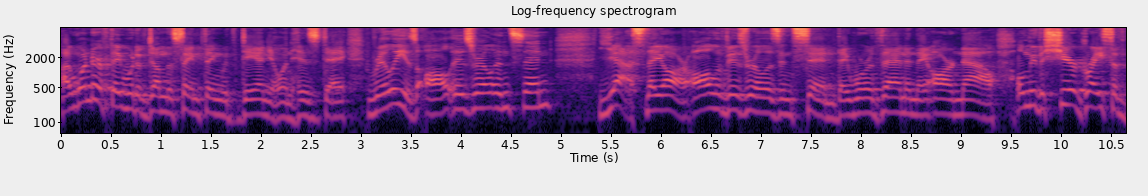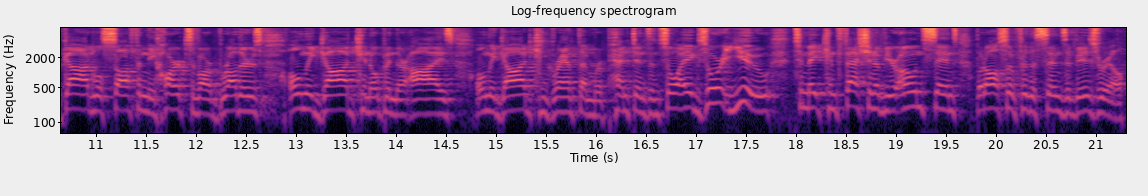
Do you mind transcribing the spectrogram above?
I wonder if they would have done the same thing with Daniel in his day. Really? Is all Israel in sin? Yes, they are. All of Israel is in sin. They were then and they are now. Only the sheer grace of God will soften the hearts of our brothers. Only God can open their eyes. Only God can grant them repentance. And so I exhort exhort you to make confession of your own sins, but also for the sins of Israel,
